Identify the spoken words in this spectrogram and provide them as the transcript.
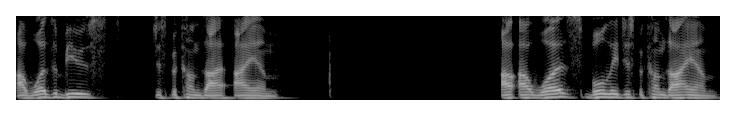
I was abused just becomes I, I am. I, I was bullied just becomes I am.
